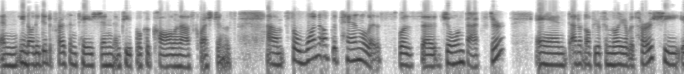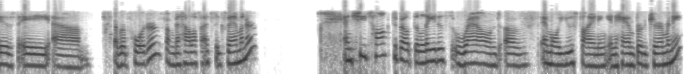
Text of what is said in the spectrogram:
and, you know, they did a presentation, and people could call and ask questions. Um, so one of the panelists was uh, Joan Baxter, and I don't know if you're familiar with her. She is a um, a reporter from the Halifax Examiner. And she talked about the latest round of MOU signing in Hamburg, Germany.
